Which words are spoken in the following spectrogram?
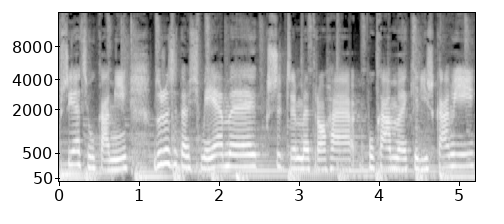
przyjaciółkami. Dużo się tam śmiejemy, krzyczymy trochę, pukamy kieliszkami,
